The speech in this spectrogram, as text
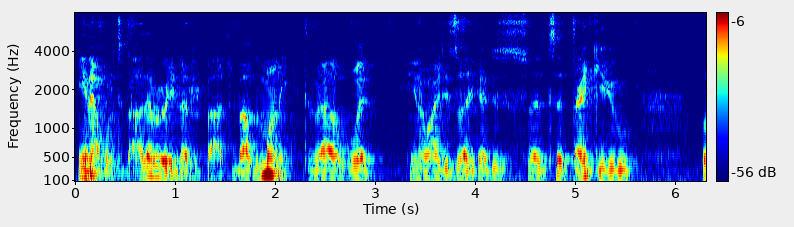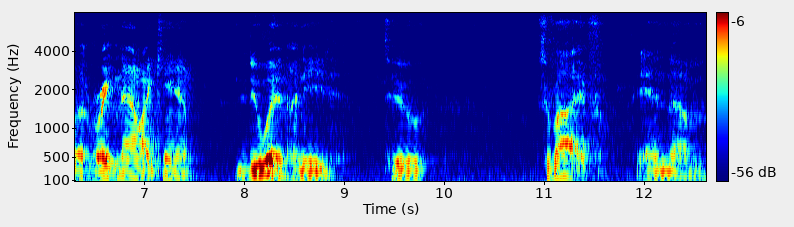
you know what it's about. Everybody knows what it's about. It's about the money. It's about what, you know, I just like, I just I said thank you. But right now, I can't do it. I need to survive and um,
